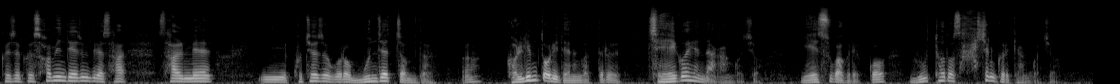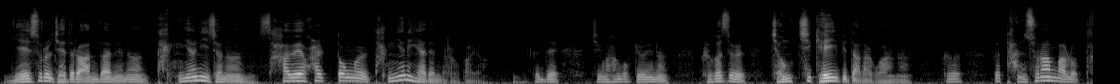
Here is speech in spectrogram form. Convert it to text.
그래서 그 서민 대중들의 사- 삶의 이 구체적으로 문제점들, 어? 걸림돌이 되는 것들을 제거해 나간 거죠. 예수가 그랬고 루터도 사실은 그렇게 한 거죠. 예수를 제대로 안다면은 당연히 저는 사회 활동을 당연히 해야 된다고 봐요. 근데 지금 한국 교회는 그것을 정치 개입이다라고 하는 그, 그 단순한 말로 다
